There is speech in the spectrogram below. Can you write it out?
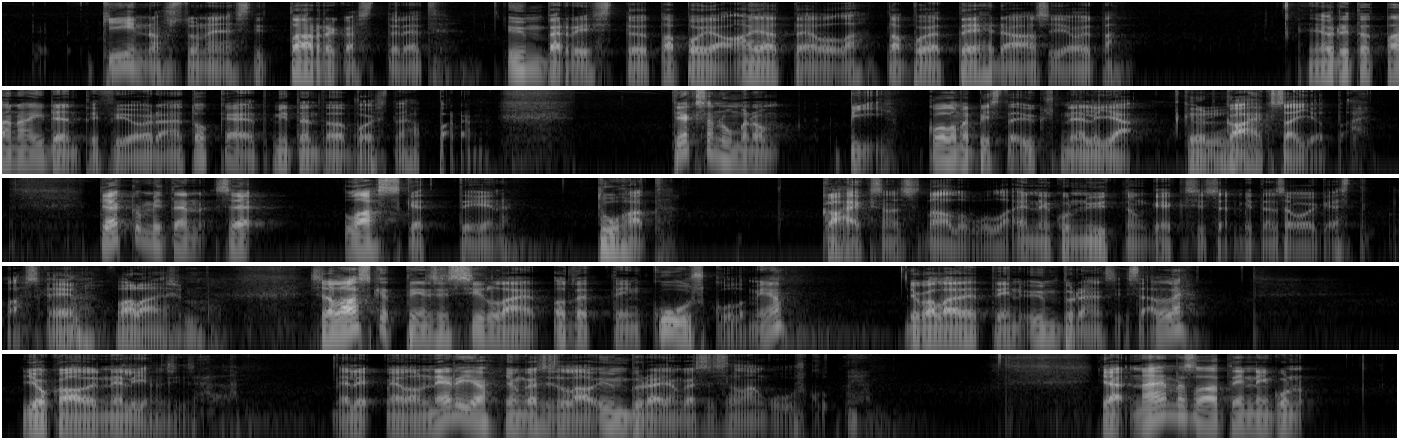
kiinnostuneesti tarkastelet ympäristöä, tapoja ajatella, tapoja tehdä asioita, ja yrität aina identifioida, että okei, että miten tätä voisi tehdä paremmin. Tiedätkö sä numeron pi? 3.148 Kyllä. jotain. Tiedätkö, miten se laskettiin 1800-luvulla, ennen kuin Newton keksi sen, miten se oikeasti lasketaan? En, valaise mua. Se laskettiin siis sillä että otettiin kuusi kulmia, joka laitettiin ympyrän sisälle, joka oli neljän sisällä. Eli meillä on neljä, jonka sisällä on ympyrä, jonka sisällä on kuusi kulmia. Ja näin me saatiin niin kuin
